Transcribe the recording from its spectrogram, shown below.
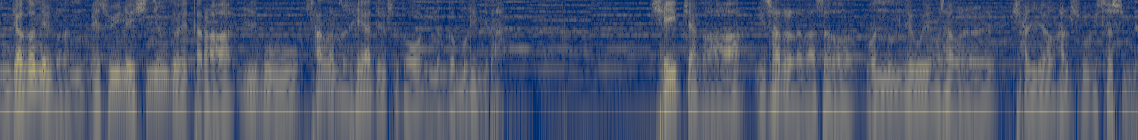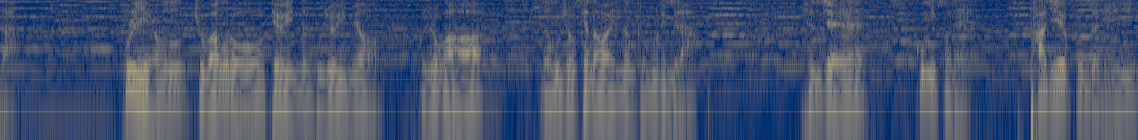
융자 금액은 매수인의 신용도에 따라 일부 상환을 해야 될 수도 있는 건물입니다. 세입자가 이사를 나가서 원룸 내부 영상을 촬영할 수 있었습니다. 분리형 주방으로 되어 있는 구조이며 구조가 너무 좋게 나와 있는 건물입니다. 현재 구미권에 타 지역 분들이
